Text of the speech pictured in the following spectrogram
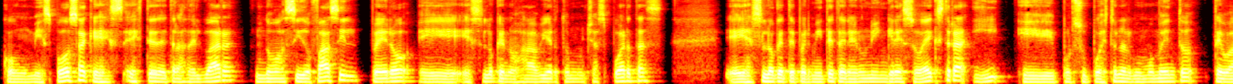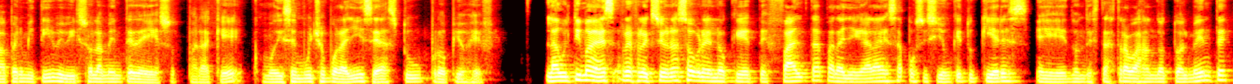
con mi esposa, que es este detrás del bar. No ha sido fácil, pero eh, es lo que nos ha abierto muchas puertas es lo que te permite tener un ingreso extra y eh, por supuesto en algún momento te va a permitir vivir solamente de eso, para que, como dicen mucho por allí, seas tu propio jefe. La última es reflexiona sobre lo que te falta para llegar a esa posición que tú quieres eh, donde estás trabajando actualmente,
